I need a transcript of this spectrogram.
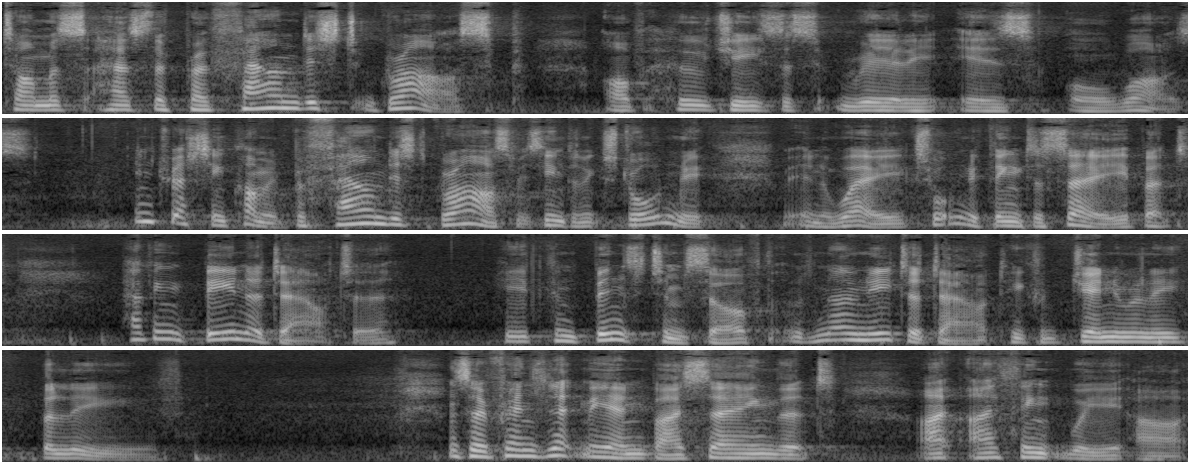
Thomas has the profoundest grasp of who Jesus really is or was. Interesting comment. Profoundest grasp. It seems an extraordinary, in a way, extraordinary thing to say, but having been a doubter, he had convinced himself that there was no need to doubt, he could genuinely believe. And so, friends, let me end by saying that I, I think we are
